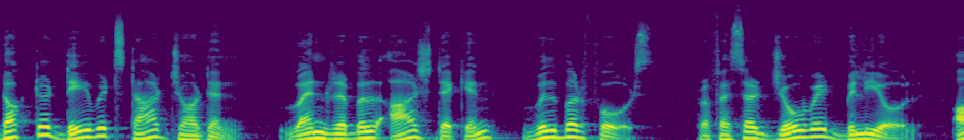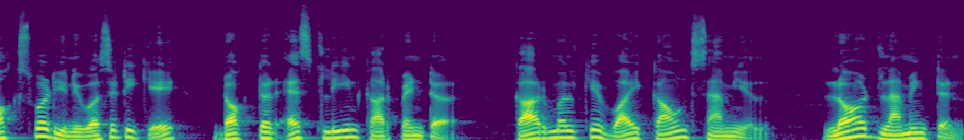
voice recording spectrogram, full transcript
doctor David Starr Jordan, venerable Archdeacon Wilberforce, professor Jowett Balliol, Oxford University के डॉक्टर एस्टलीन कारपेंटर, कार्मल के viscount Samuel, lord Lamington,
